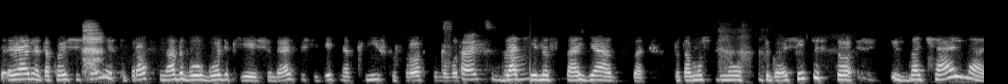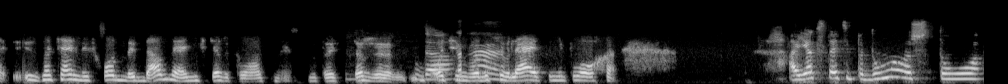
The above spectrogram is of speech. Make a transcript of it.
реально такое ощущение, что просто надо было годик ей еще дать, посидеть над книжкой просто, ну вот Кстати, да. дать ей настояться. Потому что, ну, согласитесь, что изначально, изначально исходные данные, они все же классные. Ну, то есть тоже да. очень воодушевляется неплохо. А я, кстати, подумала, что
